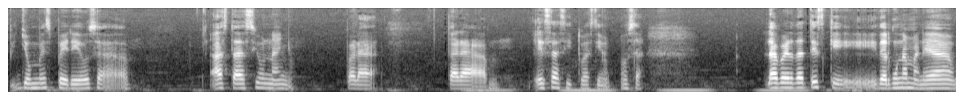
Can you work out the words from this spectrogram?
yo me esperé, o sea, hasta hace un año para para esa situación, o sea, la verdad es que de alguna manera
